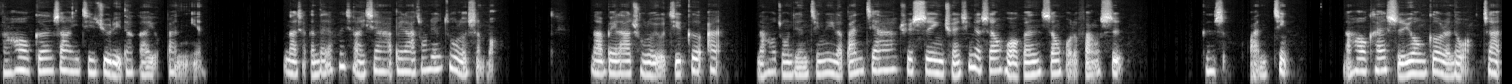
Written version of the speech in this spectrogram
然后跟上一季距离大概有半年。那想跟大家分享一下贝拉中间做了什么。那贝拉除了有接个案，然后中间经历了搬家，去适应全新的生活跟生活的方式，跟环境，然后开始用个人的网站，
